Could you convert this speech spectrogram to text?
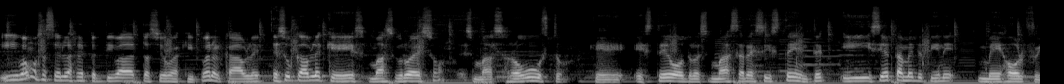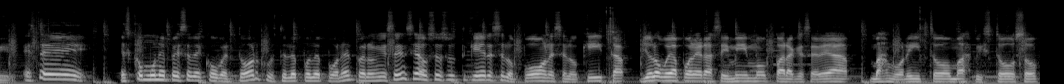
y vamos a hacer la respectiva adaptación aquí. Pero el cable es un cable que es más grueso, es más robusto que este otro es más resistente y ciertamente tiene mejor feel. Este es como una especie de cobertor que usted le puede poner, pero en esencia, o sea, si usted quiere, se lo pone, se lo quita. Yo lo voy a poner así mismo para que se vea más bonito, más vistoso.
